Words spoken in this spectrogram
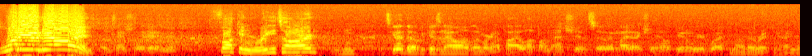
What are you doing? Intentionally hitting you. Fucking retard. Mm-hmm. It's good though because now all of them are gonna pile up on that shit, so that might actually help you in a weird way. No, they're right behind me.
